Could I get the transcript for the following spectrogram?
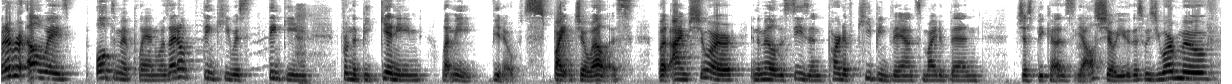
Whatever elway's ultimate plan was i don't think he was thinking from the beginning let me you know spite joe ellis. But i'm sure in the middle of the season part of keeping vance might have been just because yeah i'll show you. This was your move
